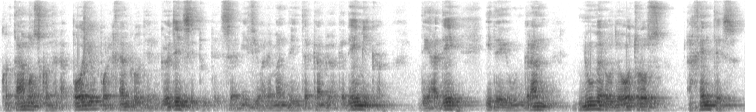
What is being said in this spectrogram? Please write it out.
Contamos con el apoyo, por ejemplo, del Goethe-Institut, del Servicio Alemán de Intercambio Académico, de AD, y de un gran número de otros agentes.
